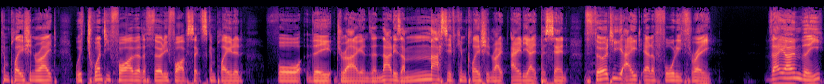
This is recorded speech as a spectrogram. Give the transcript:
completion rate with 25 out of 35 sets completed for the Dragons, and that is a massive completion rate 88%, 38 out of 43. They only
